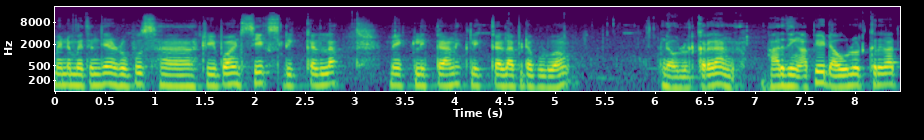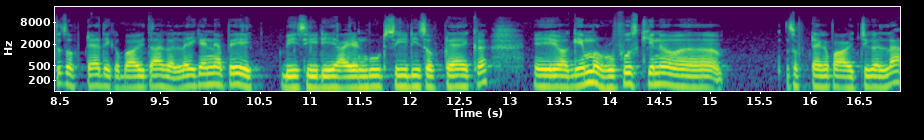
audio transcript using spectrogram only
මෙන්න මෙතන් තියෙන රුපුස් 3.6 ලික් කරලා මේ කලික් කරන්න කලික් කරලා අපිට පුළුවන් ඩවලෝඩ් කරගන්න. හරිතින් අපේ ඩවලෝඩ් කරගත්ත සොෆ්ටය දෙක භාවිතා කරලා එකන්න අපේ BCD හයිරන් බූට් CD සොෆ්ටය එක ඒ වගේම රුෆුස් කියන සොෆ්ට එක පාවිච්චි කරලා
